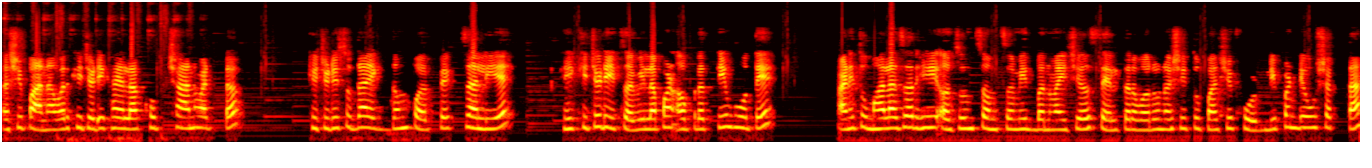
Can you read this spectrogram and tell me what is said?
अशी पानावर खिचडी खायला खूप छान वाटतं. खिचडीसुद्धा एकदम परफेक्ट झाली आहे ही खिचडी चवीला पण अप्रतिम होते. आणि तुम्हाला जर ही अजून चमचमीत बनवायची असेल तर वरून अशी तुपाची फोडणी पण देऊ शकता.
